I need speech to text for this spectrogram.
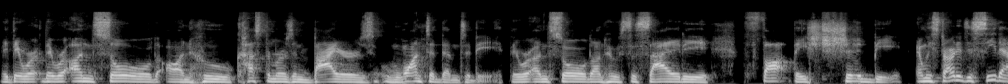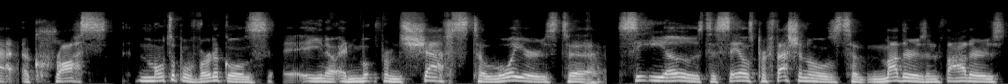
They were they were unsold on who customers and buyers wanted them to be. They were unsold on who society thought they should be. And we started to see that across multiple verticals, eh, you know, and from chefs to lawyers to CEOs to sales professionals to mothers and fathers,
